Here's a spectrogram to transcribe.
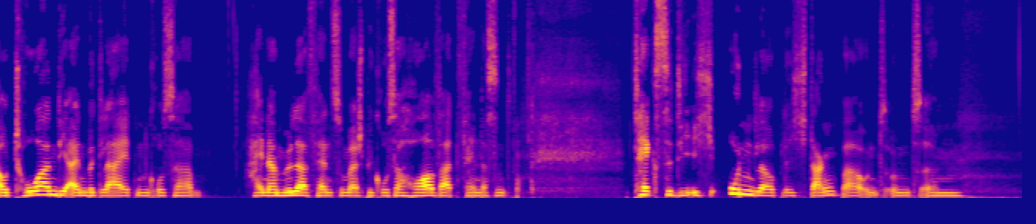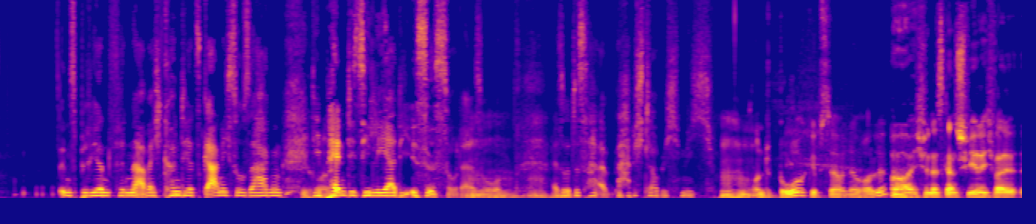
Autoren, die einen begleiten. Großer Heiner Müller-Fan zum Beispiel, großer Horvath-Fan. Das sind Texte, die ich unglaublich dankbar und, und ähm, inspirierend finde, aber ich könnte jetzt gar nicht so sagen, die, die Penthesilea, die ist es oder so. Mhm, mhm. also das habe hab ich, glaube ich, nicht. Mhm. Und Bo, gibt es da eine Rolle? Oh, ich finde das ganz schwierig, weil,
